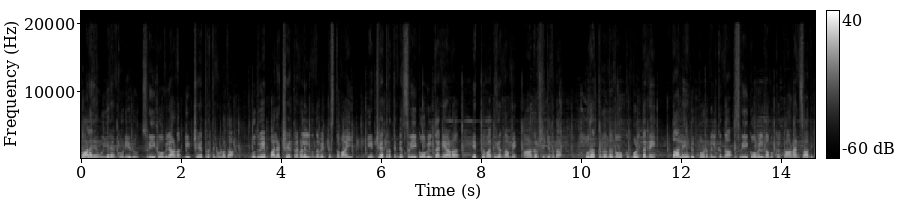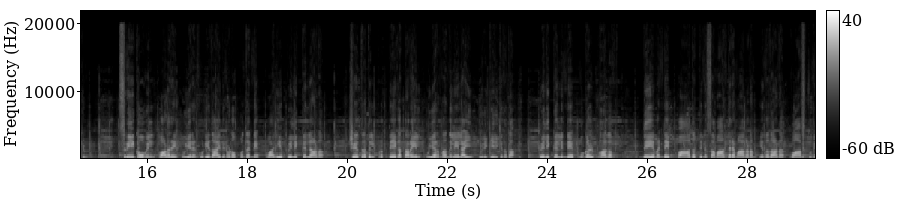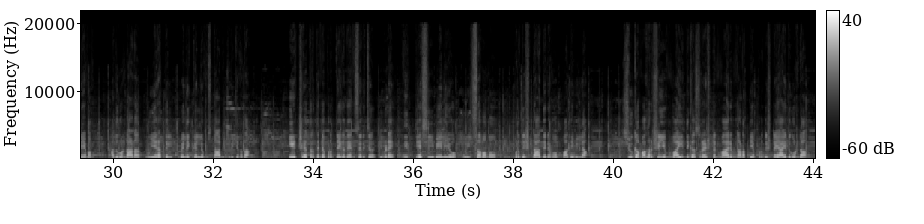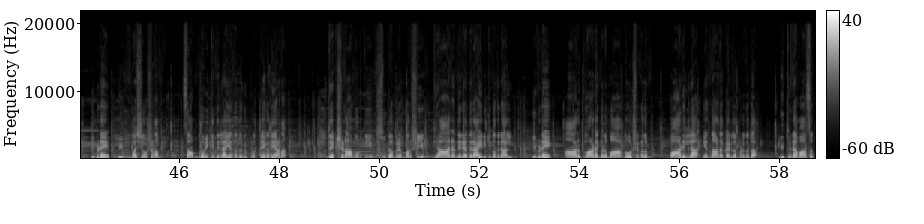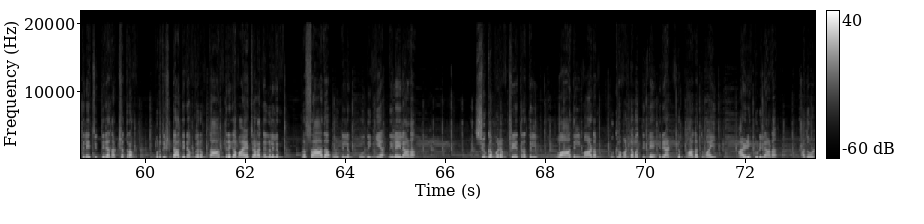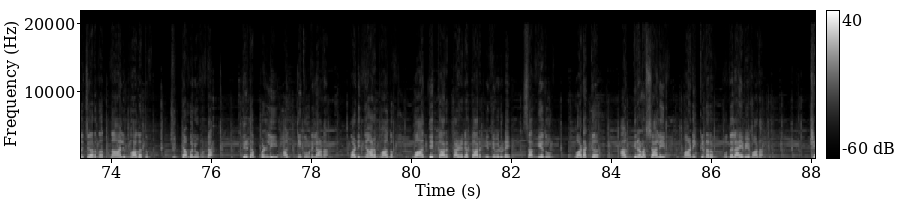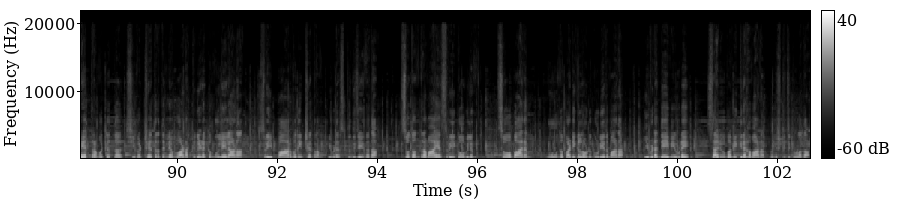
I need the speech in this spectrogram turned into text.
വളരെ ഉയരം കൂടിയൊരു ശ്രീകോവിലാണ് ഈ ക്ഷേത്രത്തിനുള്ളത്. പൊതുവെ പല ക്ഷേത്രങ്ങളിൽ നിന്ന് വ്യത്യസ്തമായി ഈ ക്ഷേത്രത്തിന്റെ ശ്രീകോവിൽ തന്നെയാണ് ഏറ്റവും അധികം നമ്മെ ആകർഷിക്കുന്നത്. പുറത്തുനിന്ന് നോക്കുമ്പോൾ തന്നെ തലയെടുപ്പോടെ നിൽക്കുന്ന ശ്രീകോവിൽ നമുക്ക് കാണാൻ സാധിക്കും. ശ്രീകോവിൽ വളരെ ഉയരം കൂടിയതായതിനോടൊപ്പം തന്നെ വലിയ ബലിക്കല്ലാണ് ക്ഷേത്രത്തിൽ പ്രത്യേക തറയിൽ ഉയർന്ന നിലയിലായി ഒരുക്കിയിരിക്കുന്നത്. ബലിക്കല്ലിന്റെ മുകൾ ഭാഗം ദേവന്റെ പാദത്തിന് സമാന്തരമാകണം എന്നതാണ് വാസ്തു നിയമം അതുകൊണ്ടാണ് ഉയരത്തിൽ ബലിക്കല്ലും സ്ഥാപിച്ചിരിക്കുന്നത്. ഈ ക്ഷേത്രത്തിന്റെ പ്രത്യേകത അനുസരിച്ച് ഇവിടെ നിത്യശീവേലിയോ ഉത്സവമോ പ്രതിഷ്ഠാ ദിനമോ പതിവില്ല. ശുഗമഹർഷിയും വൈദിക ശ്രേഷ്ഠന്മാരും നടത്തിയ പ്രതിഷ്ഠയായതുകൊണ്ട് ഇവിടെ ബിംബശോഷണം സംഭവിക്കുന്നില്ല എന്നതൊരു പ്രത്യേകതയാണ്. ദക്ഷിണാമൂർത്തിയും ശുഗബ്രഹ്മർഷിയും ധ്യാന നിരതരായിരിക്കുന്നതിനാൽ ഇവിടെ ആർഭാടങ്ങളും ആഘോഷങ്ങളും പാടില്ല എന്നാണ് കരുതപ്പെടുന്നത്. മിഥുന മാസത്തിലെ ചിത്തിര നക്ഷത്രം പ്രതിഷ്ഠാ ദിനം വെറും താന്ത്രികമായ ചടങ്ങുകളിലും പ്രസാദ ഊട്ടിലും ഒതുങ്ങിയ നിലയിലാണ്. ശുഗപുരം ക്ഷേത്രത്തിൽ വാതിൽ മാടം മുഖമണ്ഡപത്തിന്റെ രണ്ടു ഭാഗത്തുമായി അഴിക്കുടിലാണ്. അതോട് ചേർന്ന് നാലു ഭാഗത്തും ചുറ്റമ്പലവുമുണ്ട്. തിടപ്പള്ളി അഗ്നികോണിലാണ്. പടിഞ്ഞാറ് ഭാഗം വാദ്യക്കാർ കഴകക്കാർ എന്നിവരുടെ സങ്കേതവും വടക്ക് അഗ്രളശാലയും മണിക്കിണറും മുതലായവയുമാണ്. ക്ഷേത്രമുറ്റത്ത് ശിവക്ഷേത്രത്തിന്റെ വടക്ക് കിഴക്ക് മൂലയിലാണ് ശ്രീ പാർവതി ക്ഷേത്രം ഇവിടെ സ്ഥിതി ചെയ്യുന്നത്. സ്വതന്ത്രമായ ശ്രീകോവിലും സോപാനം മൂന്ന് പടികളോട് കൂടിയതുമാണ്. ഇവിടെ ദേവിയുടെ സ്വരൂപ വിഗ്രഹമാണ് പ്രതിഷ്ഠിച്ചിട്ടുള്ളത്.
